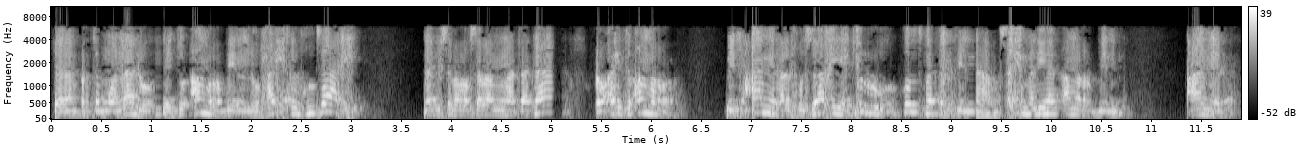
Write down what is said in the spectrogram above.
dalam pertemuan lalu yaitu Amr bin Luhai al-Khuzai. Nabi wasallam mengatakan, "Ra'aitu Amr bin Amir al-Khuzai yajurru qutbatan fil nar." Saya melihat Amr bin Amir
